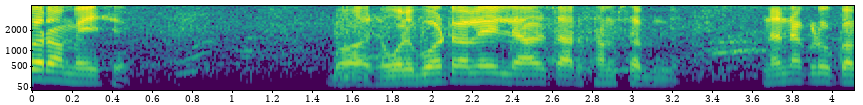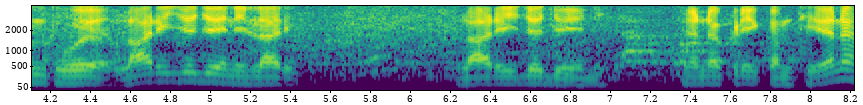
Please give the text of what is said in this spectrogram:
ગરમ હશે બસ ઓલી બોટલ લઈ લે હાલ તાર થમ્સઅપની નાનકડું કમથું હોય. લારી જોજો એની લારી. લારી જોજો એની. નાનકડી કમથી હે ને?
